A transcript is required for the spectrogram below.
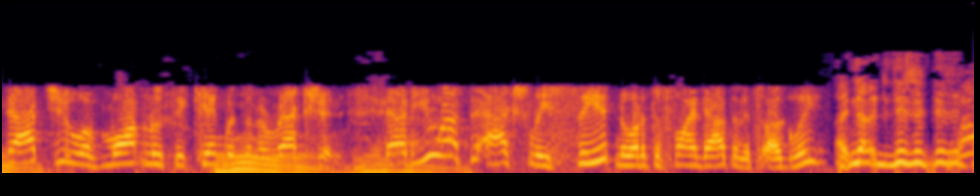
statue of Martin Luther King with an erection. Now, do you have to actually see it in order to find out that it's ugly? Uh, no, there's a, there's a Well,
